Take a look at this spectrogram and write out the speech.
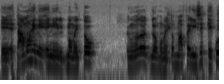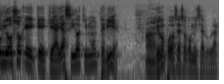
eh, estábamos en, en el momento, en uno de los momentos más felices. Qué curioso que, que- que haya sido aquí en Montería. Ah, Yo no puedo hacer eso con mi celular.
